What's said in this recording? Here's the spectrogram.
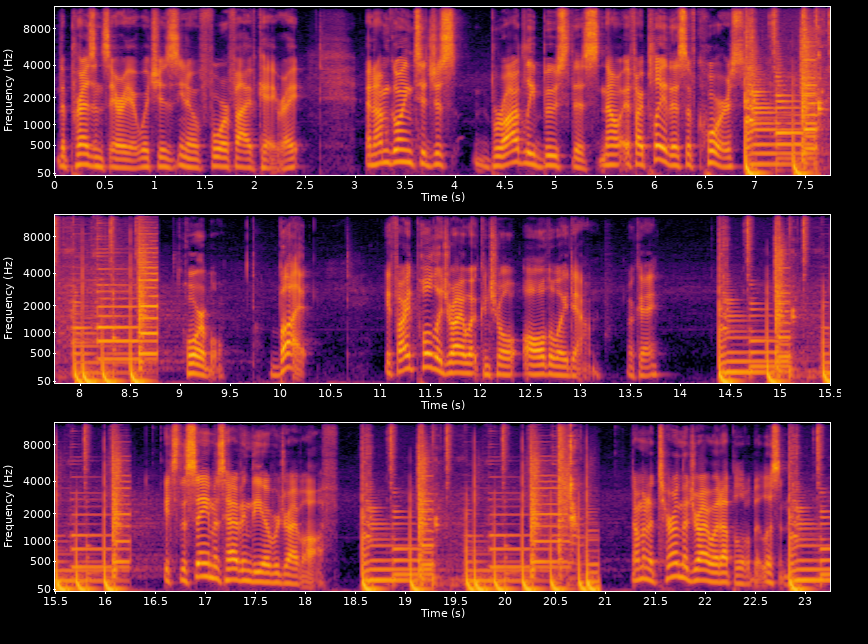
the presence area, which is, you know, 4 or 5K, right? And I'm going to just broadly boost this. Now, if I play this, of course, horrible. But if I'd pull the dry wet control all the way down, okay, it's the same as having the overdrive off. Now I'm going to turn the dry wet up a little bit. Listen.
